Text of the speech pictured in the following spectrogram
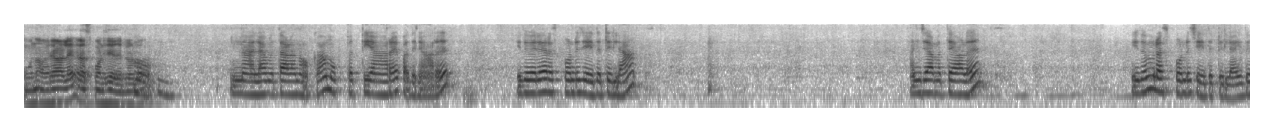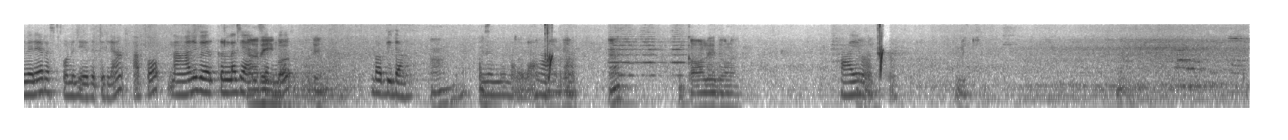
ഒരാൾ റെസ്പോണ്ട് ചെയ്തിട്ടുള്ളൂ. നാലാമത്തെ ആളെ നോക്കാം. മുപ്പത്തി ആറ് പതിനാറ്. ഇതുവരെ റെസ്പോണ്ട് ചെയ്തിട്ടില്ല. അഞ്ചാമത്തെ ആൾ. ഇതും റെസ്പോണ്ട് ചെയ്തിട്ടില്ല. ഇതുവരെ റെസ്പോണ്ട് ചെയ്തിട്ടില്ല. അപ്പോൾ നാല് പേർക്കുള്ള ചാൻസ്. ഉണ്ട്. ബബിത. അതൊന്നും അറിയില്ല ഹായ് മാത്രം.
